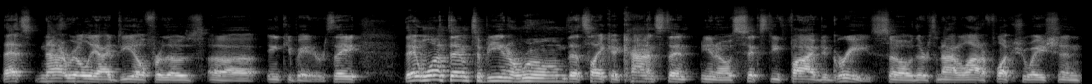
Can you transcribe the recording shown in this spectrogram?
that's not really ideal for those uh, incubators. They they want them to be in a room that's like a constant, you know, 65 degrees. So there's not a lot of fluctuation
